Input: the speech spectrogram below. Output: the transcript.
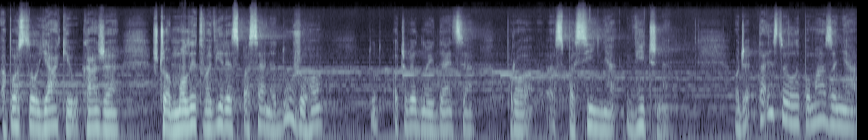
апостол Яків каже, що молитва віри спасе недужого, тут очевидно йдеться про спасіння вічне. Отже, таїнство липомазання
